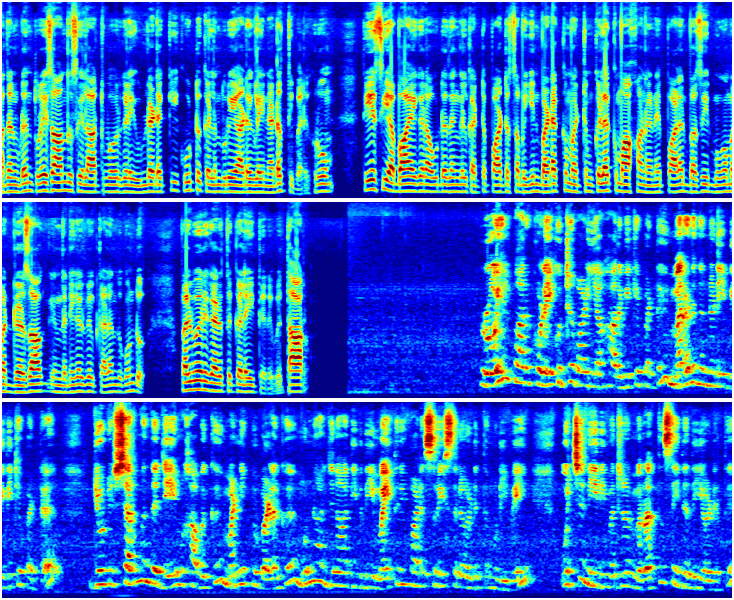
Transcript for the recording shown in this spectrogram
அதனுடன் துறை சார்ந்து செயலாற்றுபவர்களை உள்ளடக்கி கூட்டு கலந்துரையாடல்களை நடத்தி வருகிறோம். தேசிய அபாயகர ஊடகங்கள் கட்டுப்பாட்டு சபையின் வடக்கு மற்றும் கிழக்கு மாகாண இணைப்பாளர் பசீர் முகமது ரசாக் இந்த நிகழ்வில் கலந்து கொண்டு பல்வேறு கருத்துக்களை தெரிவித்தார். ரோயல் பார்க் கொலை குற்றவாளியாக அறிவிக்கப்பட்டு மரண தண்டனை விதிக்கப்பட்ட ஜூடிஸ் சர்மந்த ஜெயமகாவுக்கு மன்னிப்பு வழங்க முன்னாள் ஜனாதிபதி மைத்திரிபால சிறிசேன எடுத்த முடிவை உச்ச நீதிமன்றம் ரத்து செய்ததை அடுத்து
